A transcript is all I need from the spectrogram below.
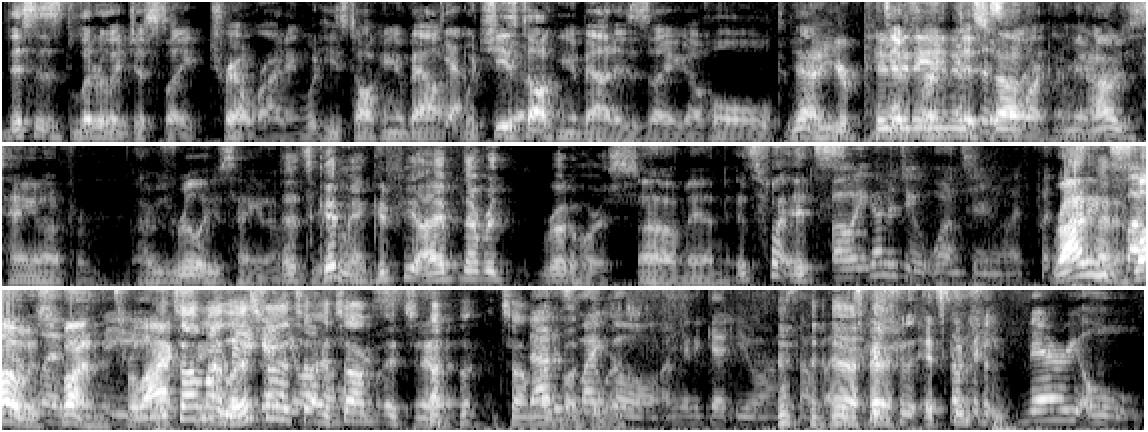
this is literally just like trail riding. What he's talking about, Yeah. what she's Yeah. talking about, is like a whole Yeah, you're different pivoting and stuff. I mean, Yeah. I was just hanging on for I was really just hanging out. That's good, man. Good for you. I've never rode a horse. Oh man, it's fun. It's Oh, you got to do it once in your life. Put riding slow is fun. It's relaxing. It's on my list. get It's, on it's on. It's, Yeah. it's on That my is my bucket list. goal. I'm going to get you on somebody. it's good for the, it's good somebody for very old.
